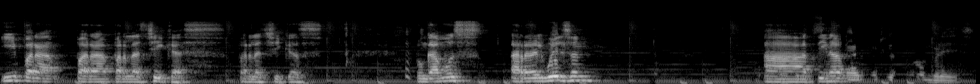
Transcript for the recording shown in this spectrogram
y para, para, para las chicas, para las chicas, pongamos a Rebel Wilson, a Tina, hombres.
